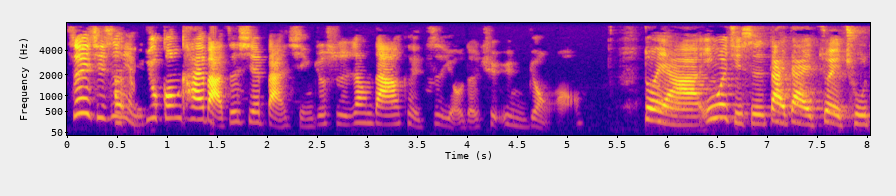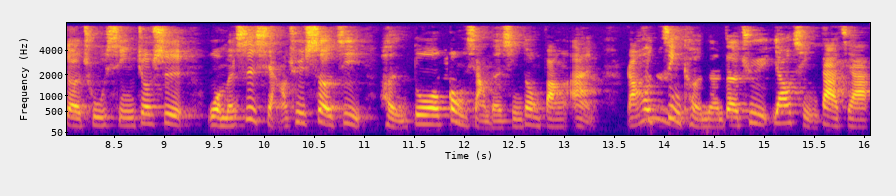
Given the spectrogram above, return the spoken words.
所以其实你们就公开把这些版型，就是让大家可以自由的去运用哦。对啊，因为其实代代最初的初心就是我们是想要去设计很多共享的行动方案，然后尽可能的去邀请大家。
